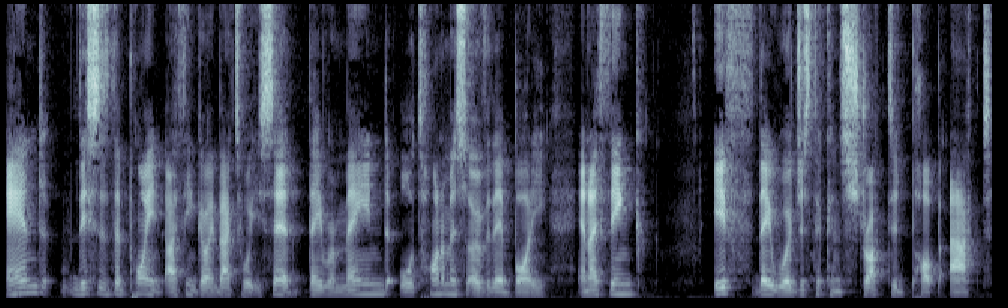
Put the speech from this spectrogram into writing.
And this is the point, I think, going back to what you said, they remained autonomous over their body. And I think if they were just a constructed pop act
